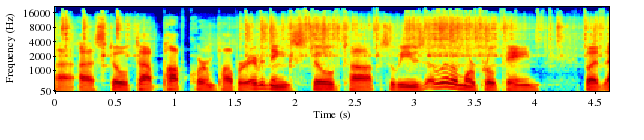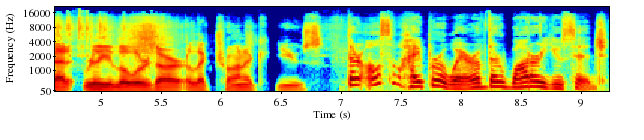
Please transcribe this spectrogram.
Uh, a stovetop popcorn popper, everything's stovetop. So we use a little more propane, but that really lowers our electronic use. They're also hyper aware of their water usage.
